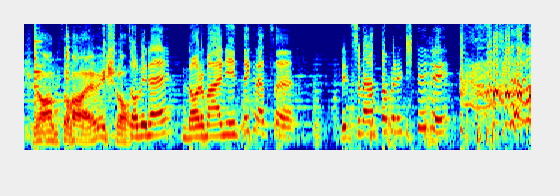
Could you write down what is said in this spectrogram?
že vám to nevyšlo. Co by ne? Normální integrace. Vždyť jsme na to byli čtyři.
